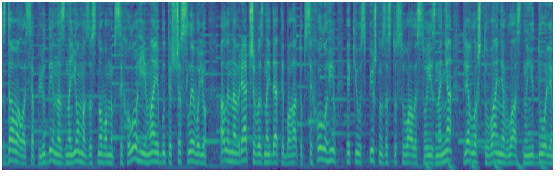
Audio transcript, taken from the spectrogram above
Здавалося б, людина знайома з основами психології має бути щасливою, але навряд чи ви знайдете багато психологів, які успішно застосували свої знання для влаштування власної долі.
